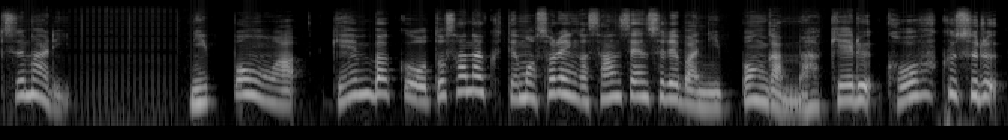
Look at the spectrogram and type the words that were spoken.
つまり日本は原爆を落とさなくてもソ連が参戦すれば日本が負ける降伏する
